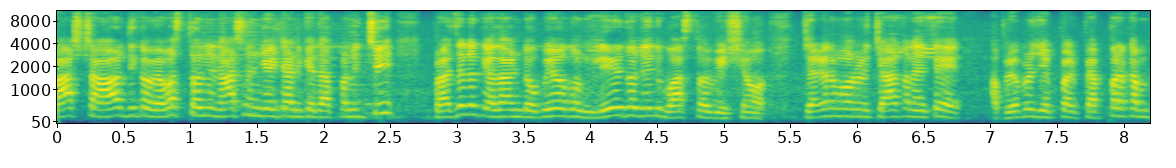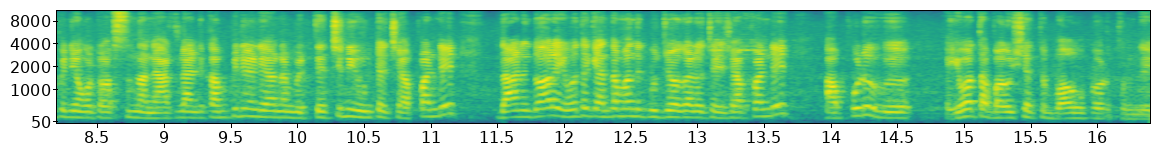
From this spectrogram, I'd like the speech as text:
రాష్ట్ర ఆర్థిక వ్యవస్థని నాశనం చేయడానికే తప్పనించి ప్రజలకు ఎలాంటి ఉపయోగం లేదు అనేది వాస్తవ విషయం. జగన్మోహన్ రెడ్డి చేతనైతే అప్పుడెప్పుడు చెప్పాడు పెప్పర్ కంపెనీ ఒకటి వస్తుందని. అట్లాంటి కంపెనీలు ఏమైనా మీరు తెచ్చినవి ఉంటే చెప్పండి. దాని ద్వారా యువతకి ఎంతమందికి ఉద్యోగాలు వచ్చాయి చెప్పండి. అప్పుడు యువత భవిష్యత్తు బాగుపడుతుంది.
